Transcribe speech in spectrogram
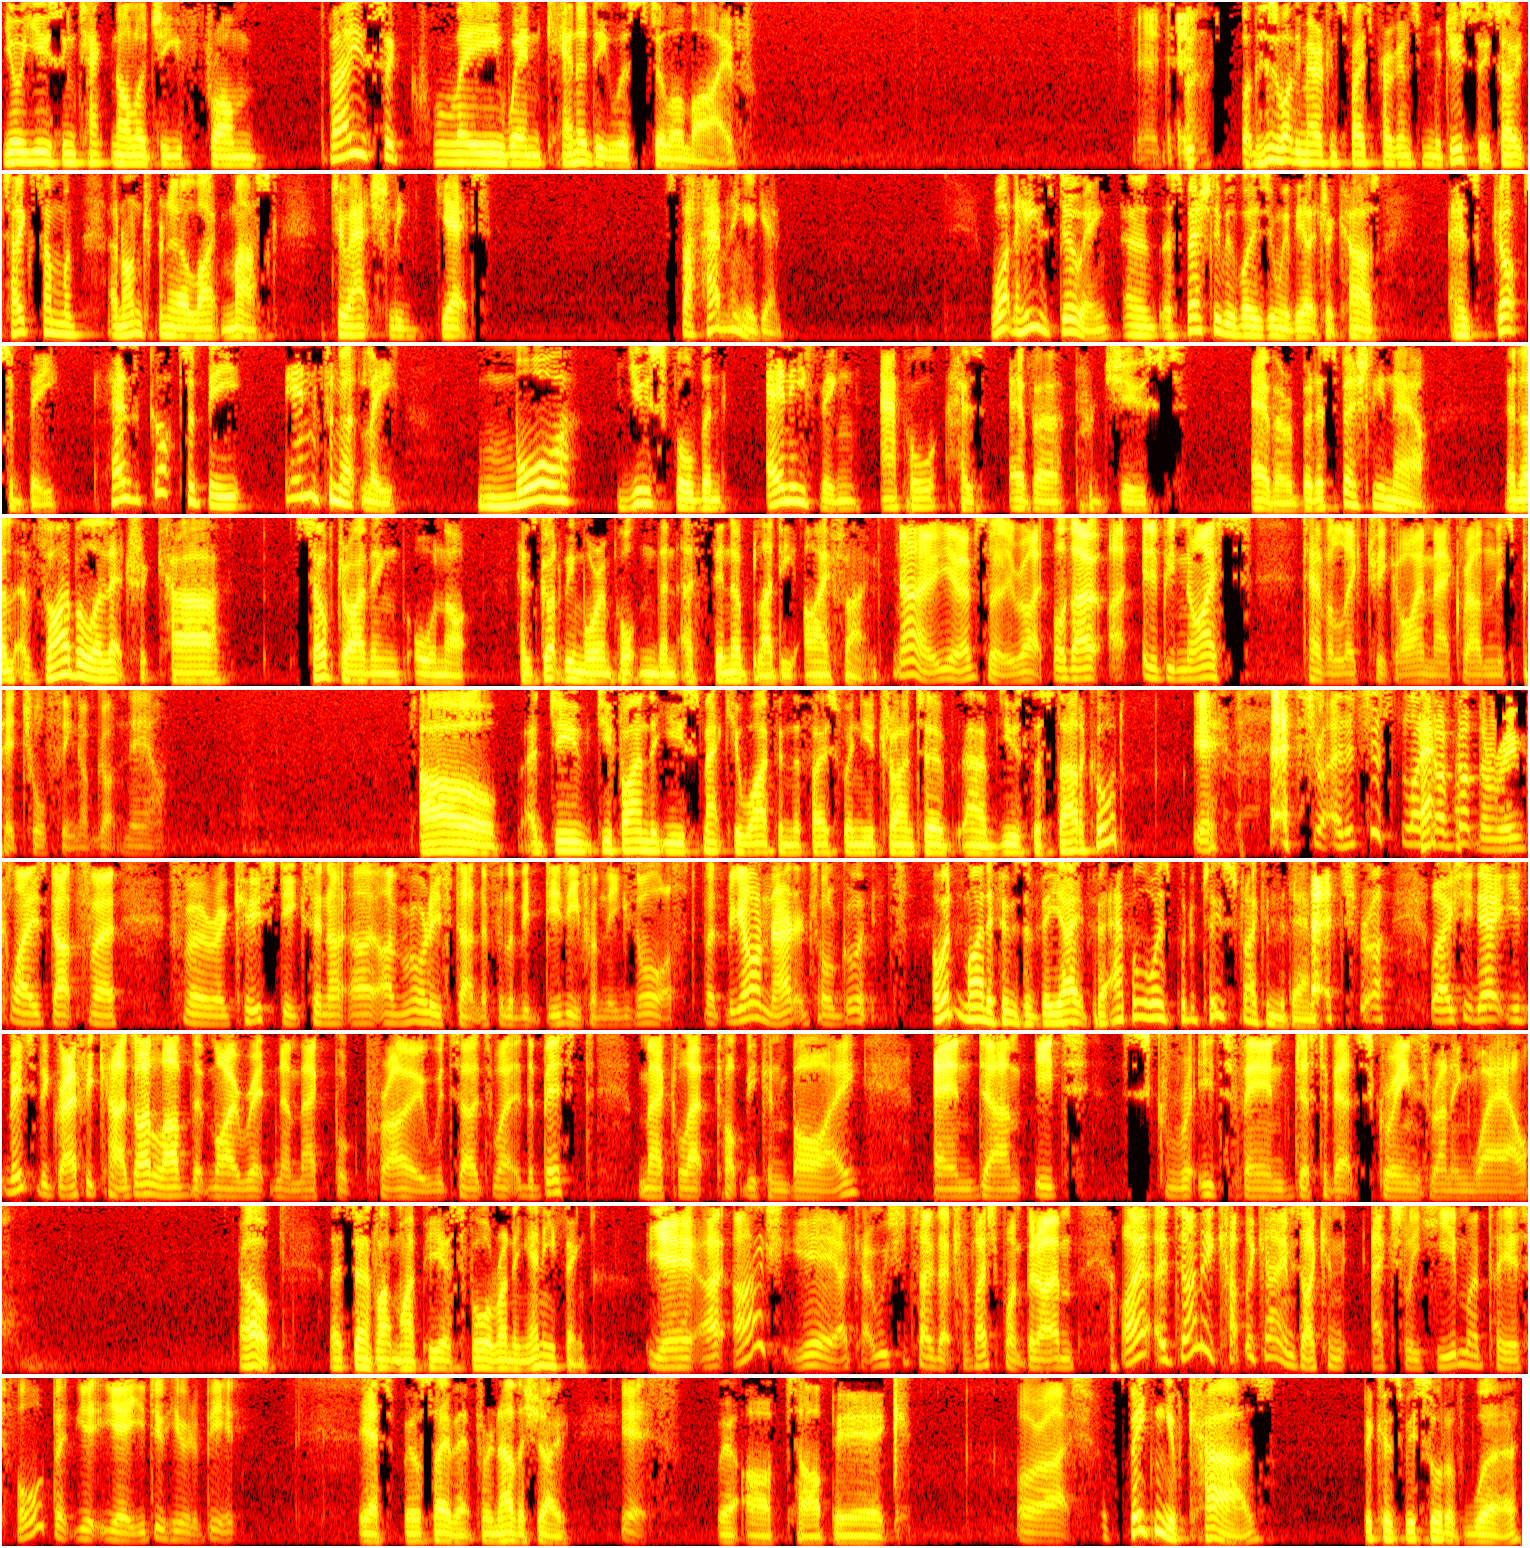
You're using technology from basically when Kennedy was still alive. This, is, this is what the American space program's been reduced to. So it takes someone, an entrepreneur like Musk, to actually get stuff happening again. What he's doing, especially with what he's doing with the electric cars, has got to be has got to be infinitely more useful than anything Apple has ever produced, ever, but especially now. And a, viable electric car, self driving or not, has got to be more important than a thinner, bloody iPhone. No, you're absolutely right. Although uh, it'd be nice to have electric iMac rather than this petrol thing I've got now. Oh, uh, do you do you find that you smack your wife in the face when you're trying to uh, use the starter cord? Yeah, that's right. And it's just like I've got the room closed up for for acoustics, and I, am already starting to feel a bit dizzy from the exhaust. But beyond that, it's all good. I wouldn't mind if it was a V8, but Apple always put a two-stroke in the damn. That's right. Well, actually, now you mentioned the graphic cards. I love that my Retina MacBook Pro, so it's one, the best Mac laptop you can buy, and um, it scre- its fan just about screams running WoW. Oh, that sounds like my PS4 running anything. Yeah, I, I, actually, yeah, okay. We should save that for Flashpoint. But um, I it's only a couple of games I can actually hear my PS4. But yeah, you do hear it a bit. Yes, we'll save that for another show. Yes, we're off topic. All right. Speaking of cars, because we sort of were,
